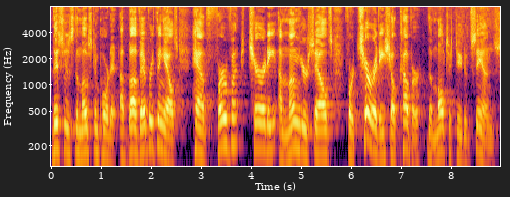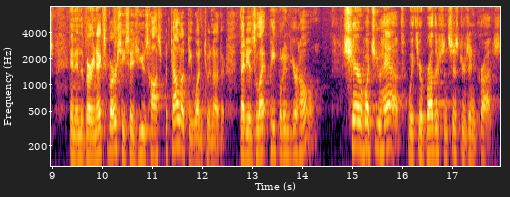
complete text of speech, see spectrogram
this is the most important. Above everything else, have fervent charity among yourselves, for charity shall cover the multitude of sins. And in the very next verse, he says, Use hospitality one to another. That is, let people into your home share what you have with your brothers and sisters in Christ.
